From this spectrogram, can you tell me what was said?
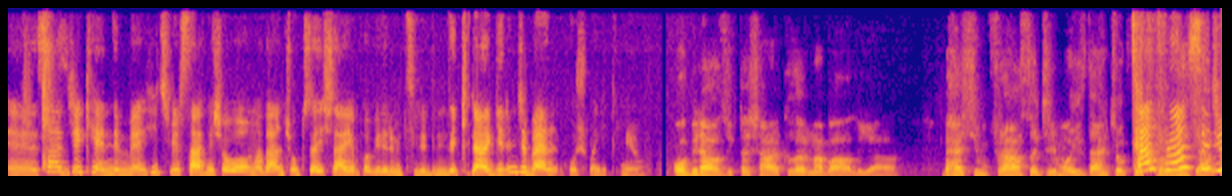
e, sadece kendim ve hiçbir sahne şovu olmadan çok güzel işler yapabilirim tribindekiler girince ben hoşuma gitmiyor. O birazcık da şarkılarına bağlı ya. Ben şimdi Fransacıyım o yüzden çok Sen. Fransızcı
